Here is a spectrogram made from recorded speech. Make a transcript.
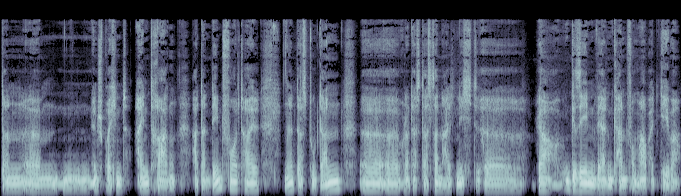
dann ähm, entsprechend eintragen. Hat dann den Vorteil, ne, dass du dann äh, oder dass das dann halt nicht äh, ja gesehen werden kann vom Arbeitgeber.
